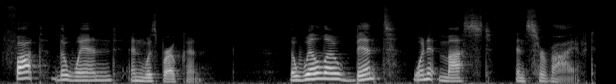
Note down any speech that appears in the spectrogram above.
fought the wind and was broken. The willow bent when it must and survived.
